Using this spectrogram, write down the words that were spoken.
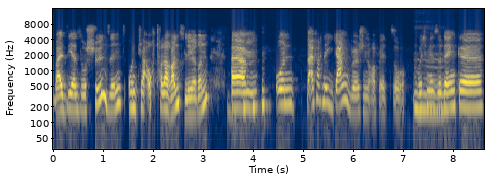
weil sie ja so schön sind und ja auch Toleranz lehren. Ähm, und einfach eine Young Version of it, so. Wo mhm. ich mir so mhm. denke,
